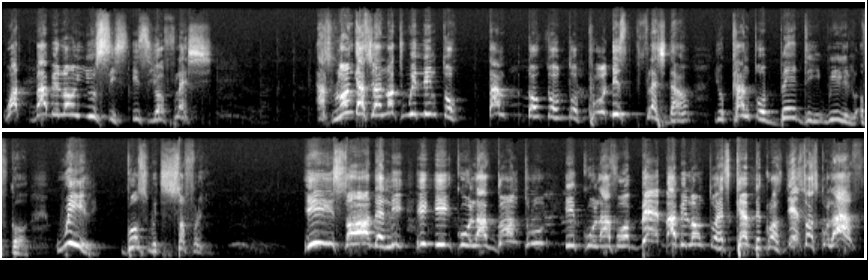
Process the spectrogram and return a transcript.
what Babylon uses is your flesh. As long as you are not willing to, to, to, to pull this flesh down, you can't obey the will of God. Will goes with suffering. He saw the need. He, he could have gone through, he could have obeyed Babylon to escape the cross. Jesus could have.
